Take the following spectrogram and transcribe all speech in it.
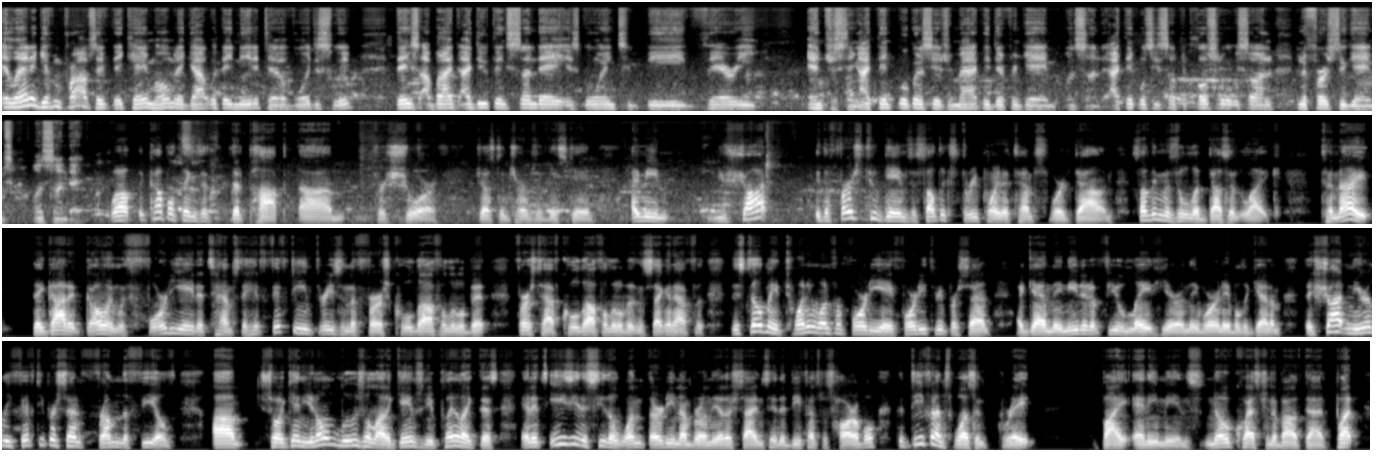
Atlanta, give them props. They, they came home and they got what they needed to avoid the sweep. Things, but I, I do think Sunday is going to be very interesting. I think we're going to see a dramatically different game on Sunday. I think we'll see something closer to what we saw in, in the first two games on Sunday. Well, a couple things that, that pop um, for sure, just in terms of this game. I mean, you shot the first two games, the Celtics' three point attempts were down, something Mazzulla doesn't like. Tonight, they got it going with 48 attempts. They hit 15 threes in the first, cooled off a little bit. First half, cooled off a little bit in the second half. They still made 21 for 48, 43%. Again, they needed a few late here and they weren't able to get them. They shot nearly 50% from the field. Um, so again, you don't lose a lot of games when you play like this, and it's easy to see the 130 number on the other side and say the defense was horrible. The defense wasn't great by any means, no question about that. But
